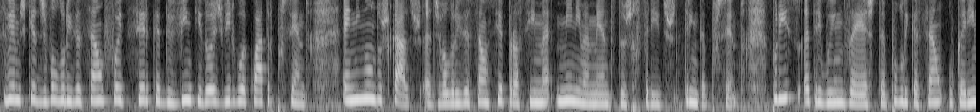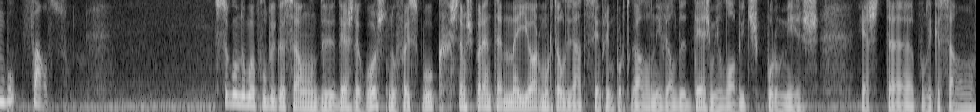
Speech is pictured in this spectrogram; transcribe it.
percebemos que a desvalorização foi de cerca de 22,4%. Em nenhum dos casos, a desvalorização se aproxima minimamente dos referidos 30%. Por isso, atribuímos a esta publicação o carimbo falso. Segundo uma publicação de 10 de agosto no Facebook, estamos perante a maior mortalidade sempre em Portugal, ao nível de 10 mil óbitos por mês. Esta publicação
